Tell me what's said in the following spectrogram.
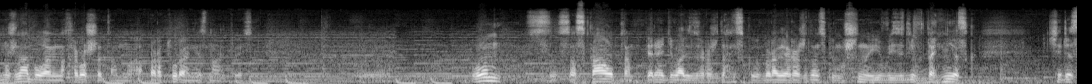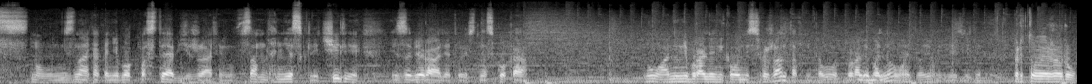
нужна была именно хорошая там аппаратура, не знаю, то есть э, он со скаутом переодевались в гражданскую, брали гражданскую машину и везли в Донецк. Через, ну, не знаю, как они блокпосты объезжали, в сам Донецк лечили и забирали. То есть, насколько ну, они не брали никого, ни сержантов, никого, вот брали больного и вдвоем ездили. При том, я же говорю,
